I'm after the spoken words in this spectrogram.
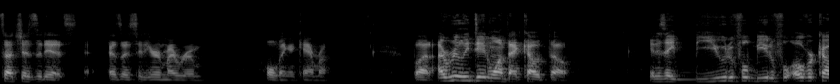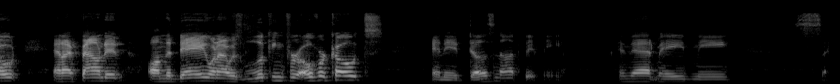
such as it is, as I sit here in my room holding a camera. But I really did want that coat, though. It is a beautiful, beautiful overcoat, and I found it on the day when I was looking for overcoats, and it does not fit me. And that made me sad.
